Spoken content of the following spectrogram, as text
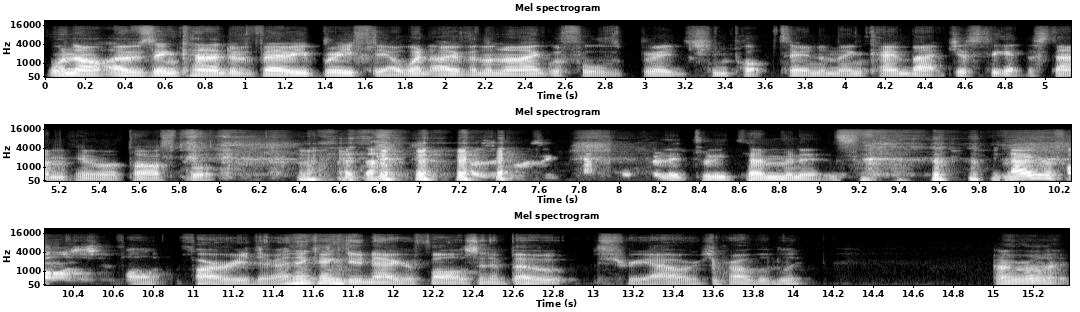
Well, no, I was in Canada very briefly. I went over the Niagara Falls Bridge and popped in and then came back just to get the stamp in my passport. I, was, I was for literally 10 minutes. Niagara Falls isn't far either. I think I can do Niagara Falls in about three hours, probably. Oh, right.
